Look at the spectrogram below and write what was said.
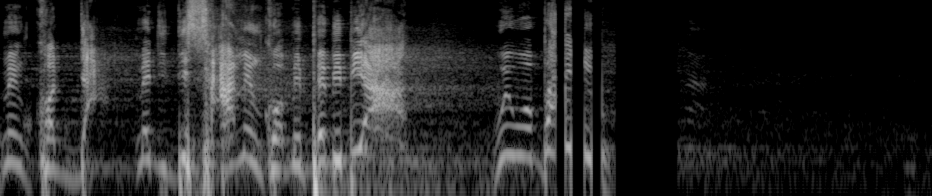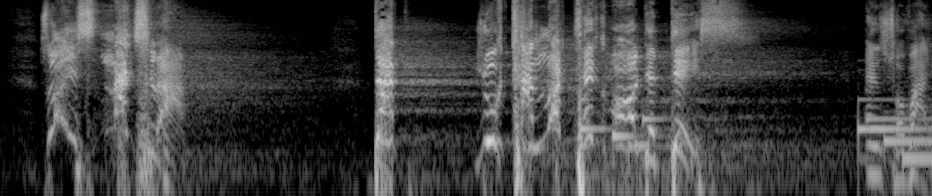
Men da. Me di this men ko me pebibia. We will buy you. So it's natural that you cannot take all the days and survive.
